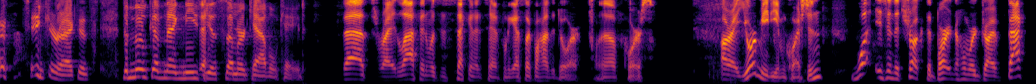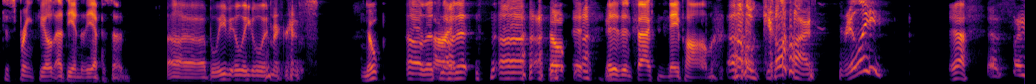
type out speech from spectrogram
it's incorrect. It's the Milk of Magnesia Summer Cavalcade. That's right. Laugh-In was his second attempt when he got stuck behind the door. Uh, of course. All right, your medium question. What is in the truck that Bart and Homer drive back to Springfield at the end of the episode? Uh, I believe illegal immigrants. Nope. Oh, that's Sorry. not it. Uh, Nope. it it is, in fact, napalm. oh God, really? Yeah. That's so. I'm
